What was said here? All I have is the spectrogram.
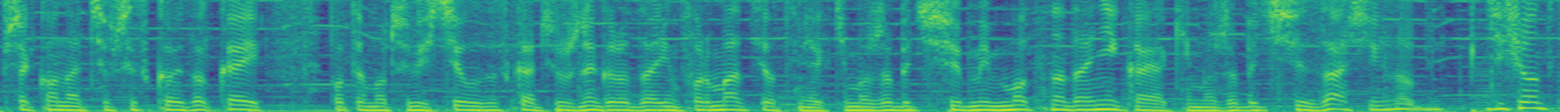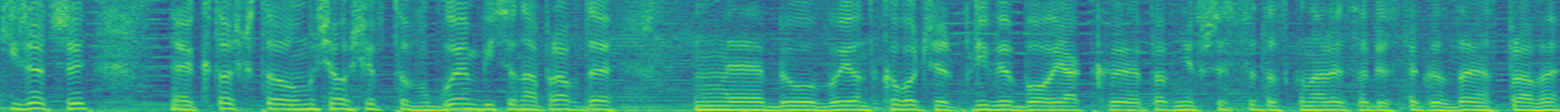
przekonać, czy wszystko jest ok, Potem oczywiście uzyskać różnego rodzaju informacje o tym, jaki może być moc nadajnika, jaki może być zasięg. No, dziesiątki rzeczy. E, ktoś, kto musiał się w to wgłębić, to naprawdę e, był wyjątkowo cierpliwy, bo jak e, pewnie wszyscy doskonale sobie z tego zdają sprawę,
